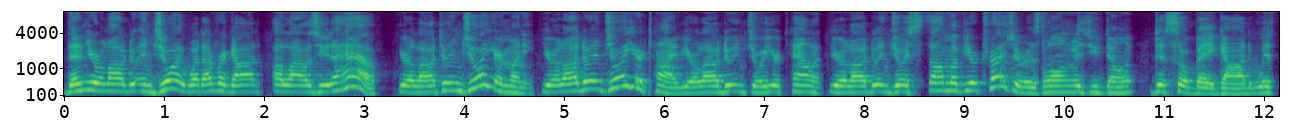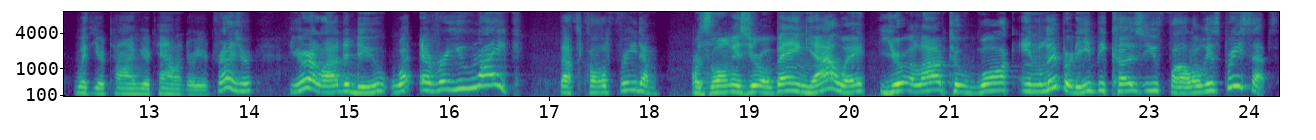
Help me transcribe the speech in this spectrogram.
Then you're allowed to enjoy whatever God allows you to have. You're allowed to enjoy your money. You're allowed to enjoy your time. You're allowed to enjoy your talent. You're allowed to enjoy some of your treasure as long as you don't disobey God with, with your time, your talent, or your treasure. You're allowed to do whatever you like. That's called freedom. As long as you're obeying Yahweh, you're allowed to walk in liberty because you follow his precepts.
